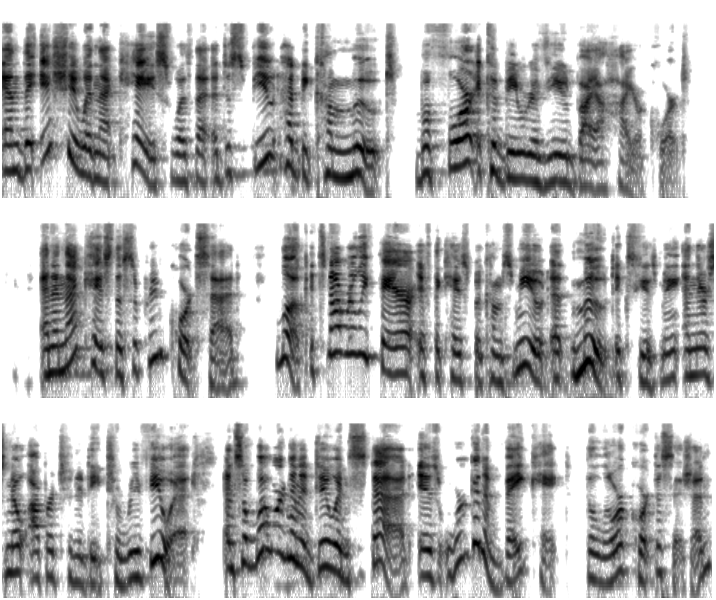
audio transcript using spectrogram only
And the issue in that case was that a dispute had become moot before it could be reviewed by a higher court. And in that case, the Supreme Court said, look, it's not really fair if the case becomes mute, uh, moot, excuse me, and there's no opportunity to review it. And so what we're going to do instead is we're going to vacate the lower court decision,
